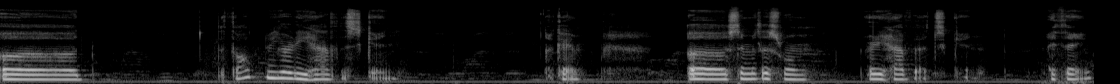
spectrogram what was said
Uh, I thought we already have the skin. Okay. Uh, same with this one. I already have that skin. I think.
